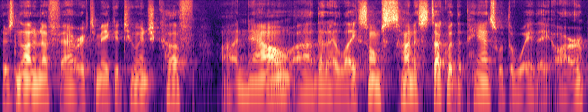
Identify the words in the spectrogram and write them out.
there's not enough fabric to make a two inch cuff uh, now uh, that I like, so I'm kind of stuck with the pants with the way they are.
